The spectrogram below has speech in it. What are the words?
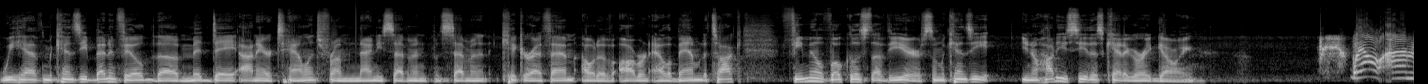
We have McKenzie Benefield, the midday on air talent from 97.7 Kicker FM out of Auburn, Alabama, to talk Female Vocalist of the Year. So, McKenzie, you know, how do you see this category going? Well, um,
